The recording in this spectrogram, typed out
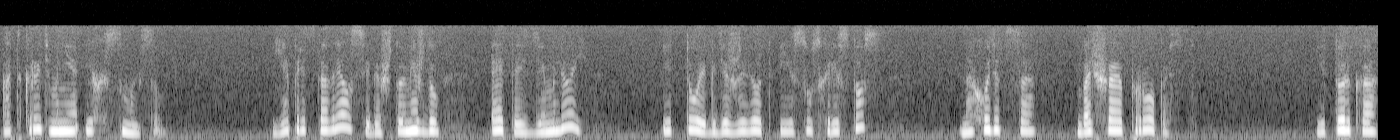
открыть мне их смысл. Я представлял себе, что между этой землей и той, где живет Иисус Христос, находится большая пропасть. И только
